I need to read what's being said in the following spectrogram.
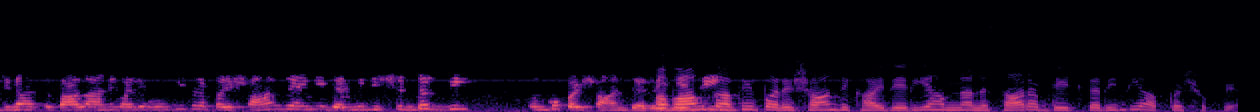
جنا اسپتال آنے والے، وہ اسی طرح پریشان رہیں گے۔ گرمی کی شدت بھی ان کو پریشان کر رہی ہے عوام کافی پریشان دکھائی دے رہی ہے۔ ہم نثار اپڈیٹ کر رہی تھی آپ کا شکریہ۔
